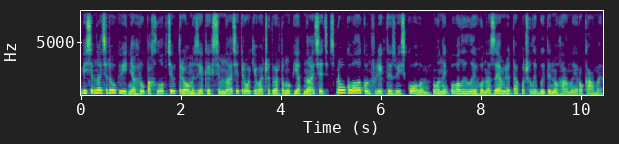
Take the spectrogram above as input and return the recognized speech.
18 квітня група хлопців, трьом з яких 17 років, а четвертому 15, спровокувала конфлікти з військовим. Вони повалили його на землю та почали бити ногами і руками.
